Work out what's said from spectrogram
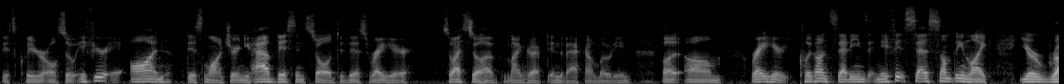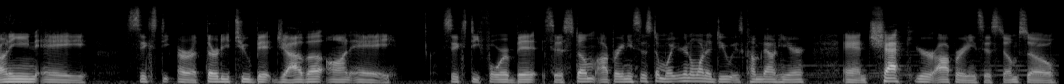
this clear also if you're on this launcher and you have this installed to this right here so i still have minecraft in the background loading but um right here click on settings and if it says something like you're running a 60 or a 32-bit java on a 64-bit system operating system what you're going to want to do is come down here and check your operating system. So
